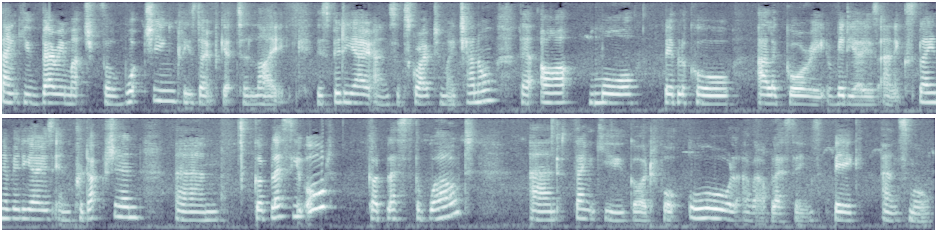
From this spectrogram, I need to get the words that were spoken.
Thank you very much for watching. Please don't forget to like this video and subscribe to my channel. There are more biblical allegory videos and explainer videos in production. Um, God bless you all. God bless the world. And thank you, God, for all of our blessings, big and small.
